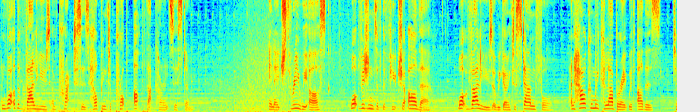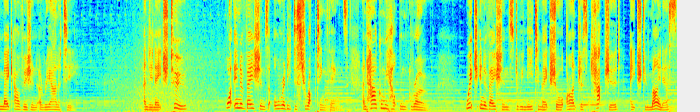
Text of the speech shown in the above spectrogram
And what are the values and practices helping to prop up that current system? In H3, we ask what visions of the future are there? What values are we going to stand for? And how can we collaborate with others to make our vision a reality? And in H2, what innovations are already disrupting things, and how can we help them grow? Which innovations do we need to make sure aren't just captured, H2 minus,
